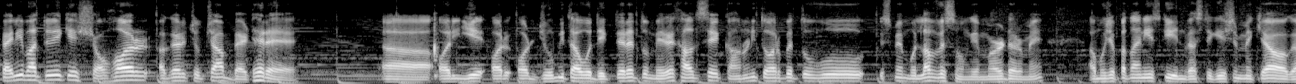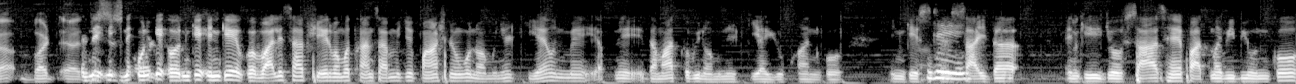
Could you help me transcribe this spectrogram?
پہلی بات تو یہ کہ شوہر اگر چپ چاپ بیٹھے رہے اور یہ اور اور جو بھی تھا وہ دیکھتے رہے تو میرے خیال سے قانونی طور پہ تو وہ اس میں ملوث ہوں گے مرڈر میں اب مجھے پتہ نہیں اس کی انویسٹیگیشن میں کیا ہوگا بٹ ان کے ان کے ان کے والد صاحب شیر محمد خان صاحب نے جو پانچ لوگوں کو نامینیٹ کیا ہے ان میں اپنے داماد کو بھی نامینیٹ کیا ایوب خان کو ان کے جی۔ ساجدہ ان کی جو ساس ہیں فاطمہ بی بی ان کو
